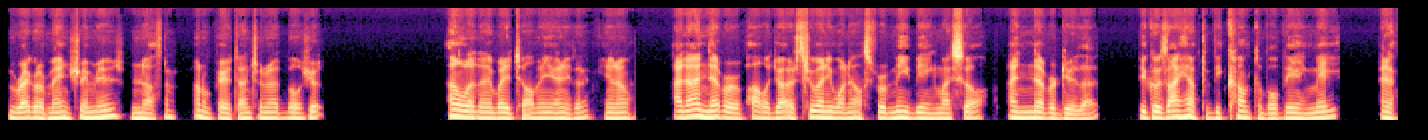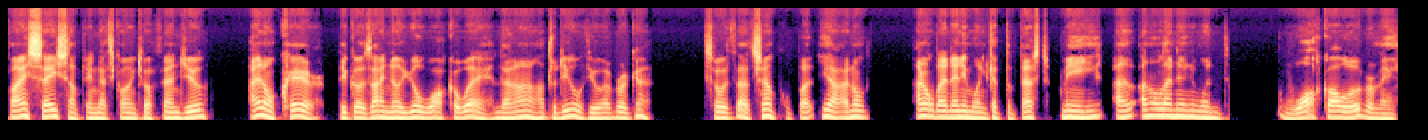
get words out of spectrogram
regular mainstream news, nothing. I don't pay attention to that bullshit. I don't let anybody tell me anything, you know. And I never apologize to anyone else for me being myself. I never do that because I have to be comfortable being me. And if I say something that's going to offend you, I don't care because I know you'll walk away and then I don't have to deal with you ever again. So it's that simple. But yeah, I don't I don't let anyone get the best of me. I, I don't let anyone walk all over me.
